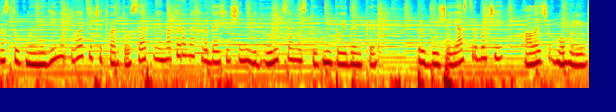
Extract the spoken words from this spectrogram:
Наступної неділі, 24 серпня, на теренах Радехівщини відбудуться наступні поєдинки. Прибужжя Ястребачі, Галач Гоголів,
